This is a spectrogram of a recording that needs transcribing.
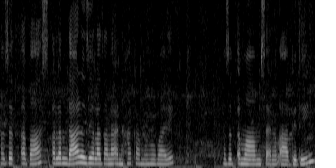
हज़रत अब्बास अलमदार रज़ी अल्लाह तहा का मुबारक। हज़रत इमाम सैन आबिदीन।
